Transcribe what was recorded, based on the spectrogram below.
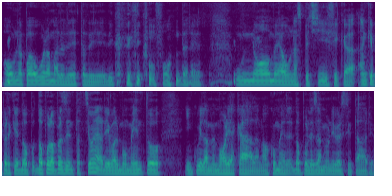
ho una paura maledetta di, di, di, confondere un nome o una specifica, anche perché dopo, dopo, la presentazione arriva il momento in cui la memoria cala, no? come dopo l'esame universitario.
